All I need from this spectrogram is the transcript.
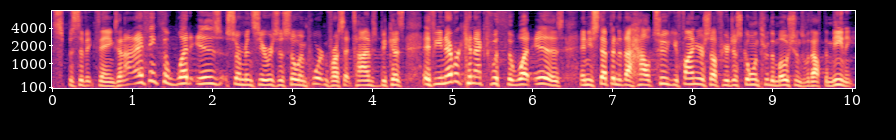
specific things. And I think the What Is sermon series is so important for us at times because if you never connect with the what is and you step into the how to, you find yourself you're just going through the motions without the meaning.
